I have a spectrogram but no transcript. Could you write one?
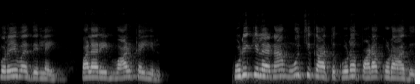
குறைவதில்லை. பலரின் வாழ்க்கையில். பிடிக்கலனா மூச்சு காத்து கூட படக்கூடாது.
